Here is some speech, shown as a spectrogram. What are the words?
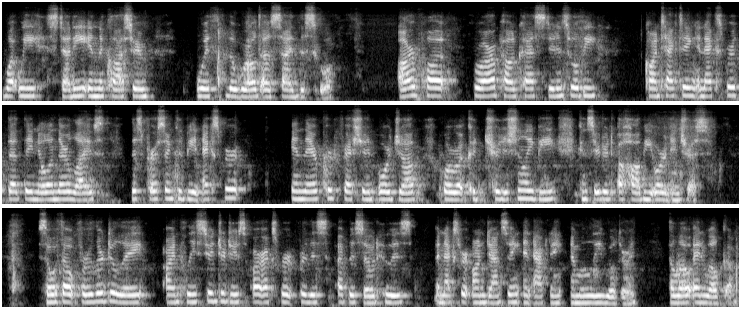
what we study in the classroom with the world outside the school. Our pod, for our podcast, students will be contacting an expert that they know in their lives. This person could be an expert in their profession or job or what could traditionally be considered a hobby or an interest. So, without further delay, I'm pleased to introduce our expert for this episode, who is an expert on dancing and acting, Emily Wilderman. Hello and welcome.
